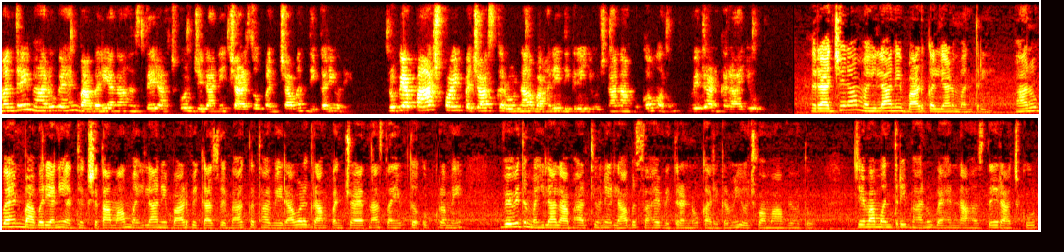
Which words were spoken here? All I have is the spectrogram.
મંત્રી ભાનુબહેન બાબરિયાના હસ્તે રાજકોટ જિલ્લાની ચારસો પંચાવન દીકરીઓને રૂપિયા પાંચ પોઈન્ટ પચાસ કરોડના વહાલી દીકરી યોજનાના હુકમોનું વિતરણ કરાયું. રાજ્યના મહિલા અને બાળ કલ્યાણ મંત્રી ભાનુબહેન બાબરિયાની અધ્યક્ષતામાં મહિલા અને બાળ વિકાસ વિભાગ તથા વેરાવળ ગ્રામ પંચાયતના સંયુક્ત ઉપક્રમે વિવિધ મહિલા લાભાર્થીઓને લાભ સહાય વિતરણનો કાર્યક્રમ યોજવામાં આવ્યો હતો, જેમાં મંત્રી ભાનુબહેનના હસ્તે રાજકોટ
